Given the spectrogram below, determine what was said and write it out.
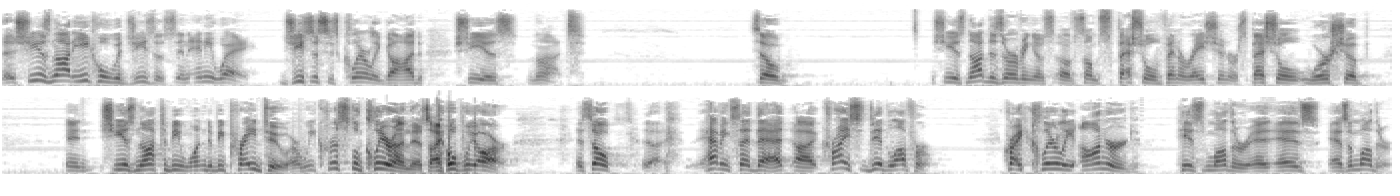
Uh, she is not equal with Jesus in any way. Jesus is clearly God. She is not. So, she is not deserving of, of some special veneration or special worship. And she is not to be one to be prayed to. Are we crystal clear on this? I hope we are. And so, uh, having said that, uh, Christ did love her. Christ clearly honored his mother as, as a mother.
